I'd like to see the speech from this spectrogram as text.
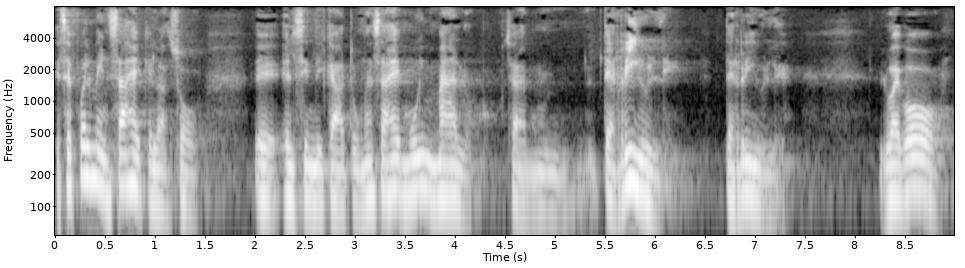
Ese fue el mensaje que lanzó eh, el sindicato, un mensaje muy malo, o sea, terrible, terrible. Luego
